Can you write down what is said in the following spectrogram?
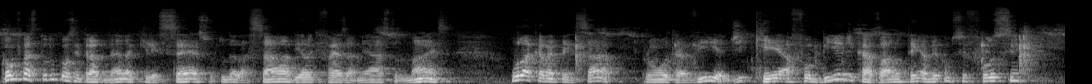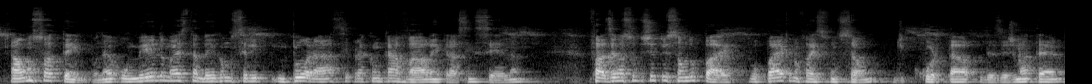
Como fica tudo concentrado nela, aquele excesso, tudo ela sabe, ela que faz ameaça e tudo mais, o Lacan vai pensar, para uma outra via, de que a fobia de cavalo tem a ver como se fosse a um só tempo, né? O medo, mas também como se ele implorasse para que um cavalo entrasse em cena, fazendo a substituição do pai. O pai que não faz função de cortar o desejo materno,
